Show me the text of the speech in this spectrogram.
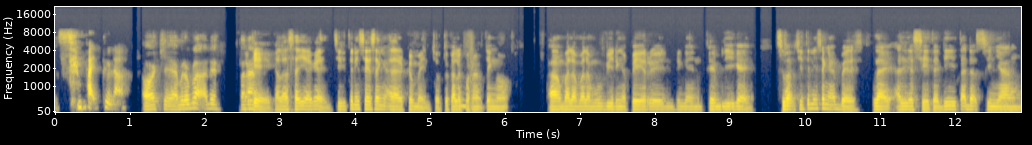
scene part tu lah. Okay, Amirah pula ada. Pesanan. Okay, kalau saya kan, cerita ni saya sangat recommend. Contoh kalau korang nak tengok uh, malam-malam movie dengan parent, dengan family kan. Sebab cerita ni sangat best. Like Alia say tadi, tak ada scene yang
